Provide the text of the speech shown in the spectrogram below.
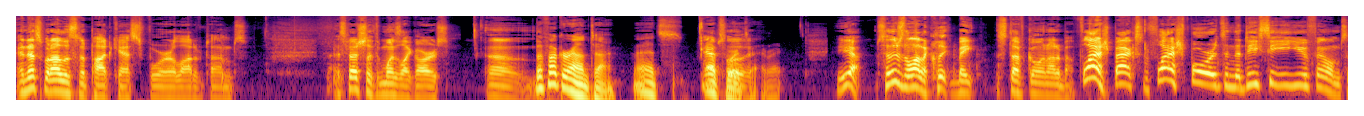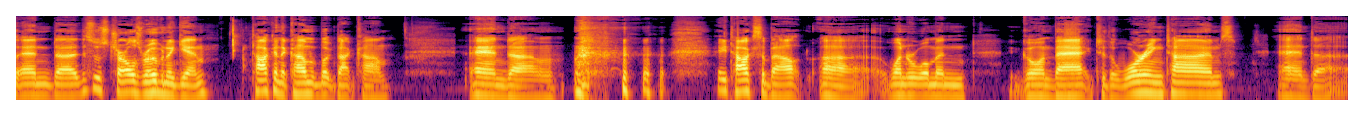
and that's what I listen to podcasts for a lot of times, especially the ones like ours. Um, The fuck around time. That's that's Absolutely. at, right? yeah. So there's a lot of clickbait stuff going on about flashbacks and flash forwards in the DCEU films, and uh, this was Charles Roven again talking to comicbook.com, and um, he talks about uh, Wonder Woman going back to the warring times, and uh,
